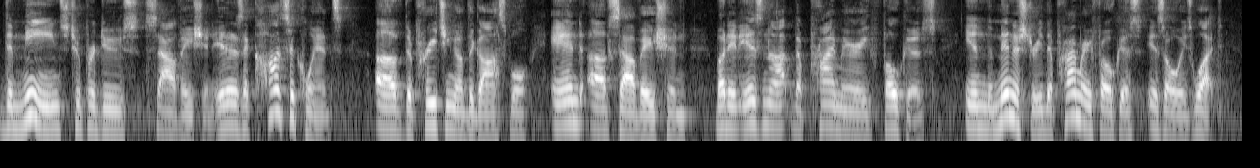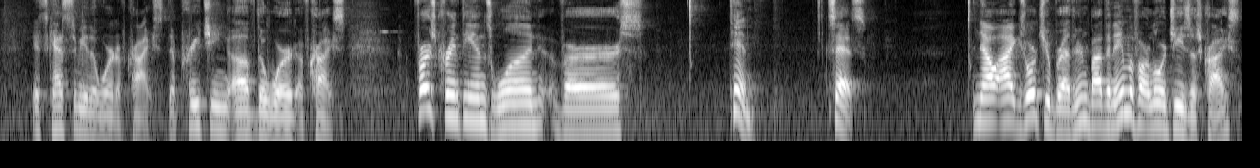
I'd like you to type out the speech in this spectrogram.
the means to produce salvation, it is a consequence of the preaching of the gospel and of salvation, but it is not the primary focus in the ministry. The primary focus is always what? It has to be the word of Christ, the preaching of the word of Christ. 1 Corinthians 1, verse 10 says, Now I exhort you, brethren, by the name of our Lord Jesus Christ,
